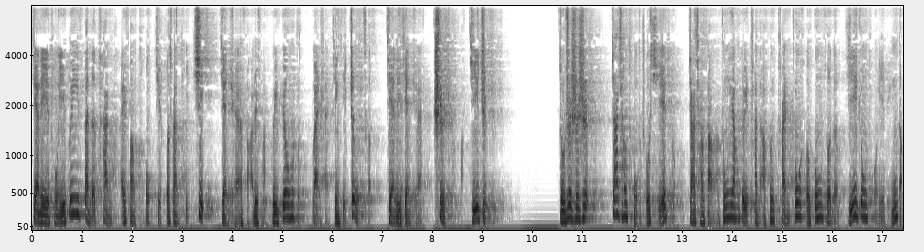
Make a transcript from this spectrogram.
建立统一规范的碳排放统计核算体系，健全法律法规标准，完善经济政策，建立健全市场化机制。组织实施，加强统筹协调，加强党中央对碳达峰、碳中和工作的集中统一领导。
